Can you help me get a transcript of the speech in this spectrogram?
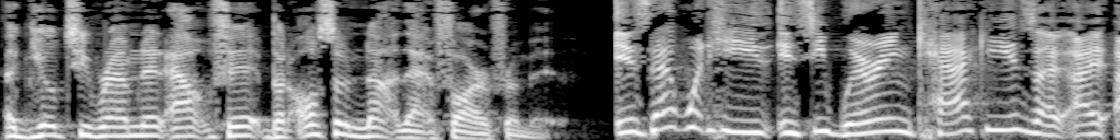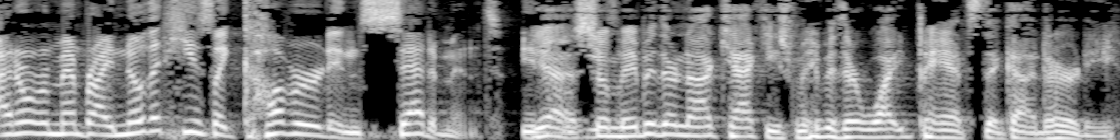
a guilty remnant outfit, but also not that far from it. Is that what he is? He wearing khakis? I, I, I don't remember. I know that he's like covered in sediment. yeah, know? so maybe they're not khakis. Maybe they're white pants that got dirty.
